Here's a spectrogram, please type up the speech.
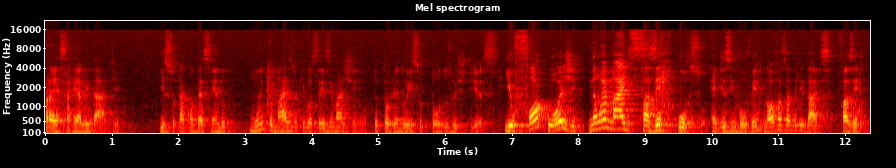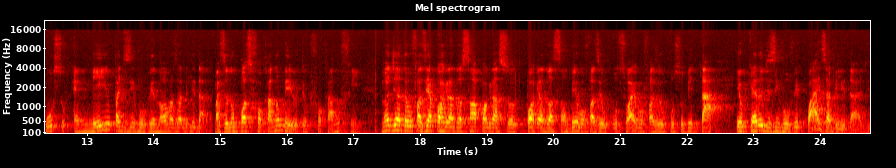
para essa realidade. Isso está acontecendo muito mais do que vocês imaginam. Eu estou vendo isso todos os dias. E o foco hoje não é mais fazer curso, é desenvolver novas habilidades. Fazer curso é meio para desenvolver novas habilidades. Mas eu não posso focar no meio, eu tenho que focar no fim. Não adianta eu vou fazer a pós-graduação, a pós-graduação B, eu vou fazer o curso A, eu vou fazer o curso B. Tá, eu quero desenvolver quais habilidades?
